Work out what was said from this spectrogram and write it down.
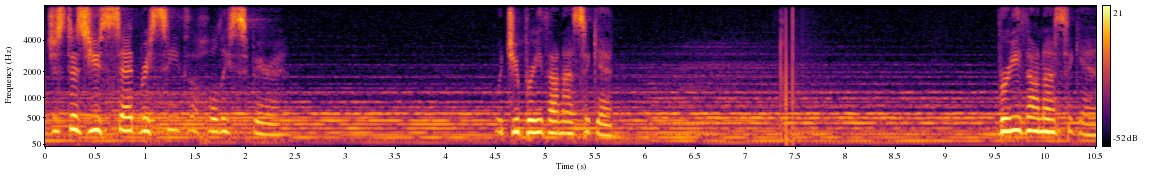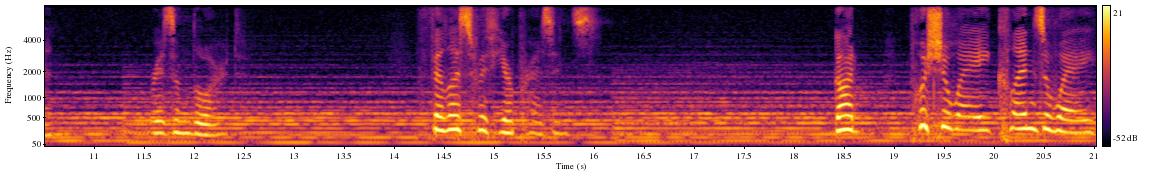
just as you said, receive the Holy Spirit, would you breathe on us again? Breathe on us again risen Lord. Fill us with your presence. God, push away, cleanse away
